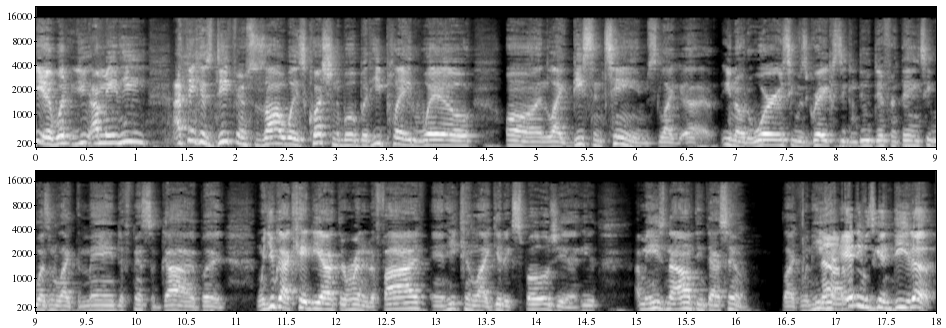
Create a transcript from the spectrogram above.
Yeah, what you I mean he I think his defense was always questionable, but he played well on like decent teams. Like uh, you know, the Warriors, he was great because he can do different things. He wasn't like the main defensive guy, but when you got KD out there running the five and he can like get exposed, yeah, he I mean he's not I don't think that's him. Like when he No. and he was getting D'd up,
